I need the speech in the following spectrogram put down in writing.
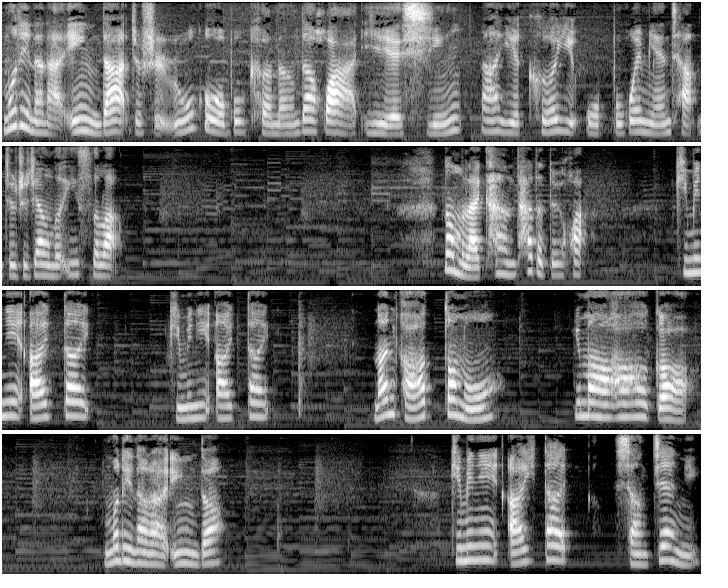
的理な隐隐的，就是如果不可能的话也行那也可以，我不会勉强，就是这样的意思了。那我们来看他的对话。きみに愛たい、きみに愛たい。何かあったの？今、母が無理なら应的。想见你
